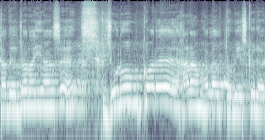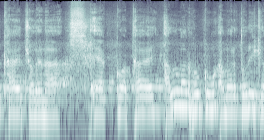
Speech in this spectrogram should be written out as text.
সাথে জড়াইয়া আছে, জুলুম করে হারাম হালাল তবিজ করে খায়, চলে না। এক কথায়, আল্লাহর হুকুম আমার তরিকা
